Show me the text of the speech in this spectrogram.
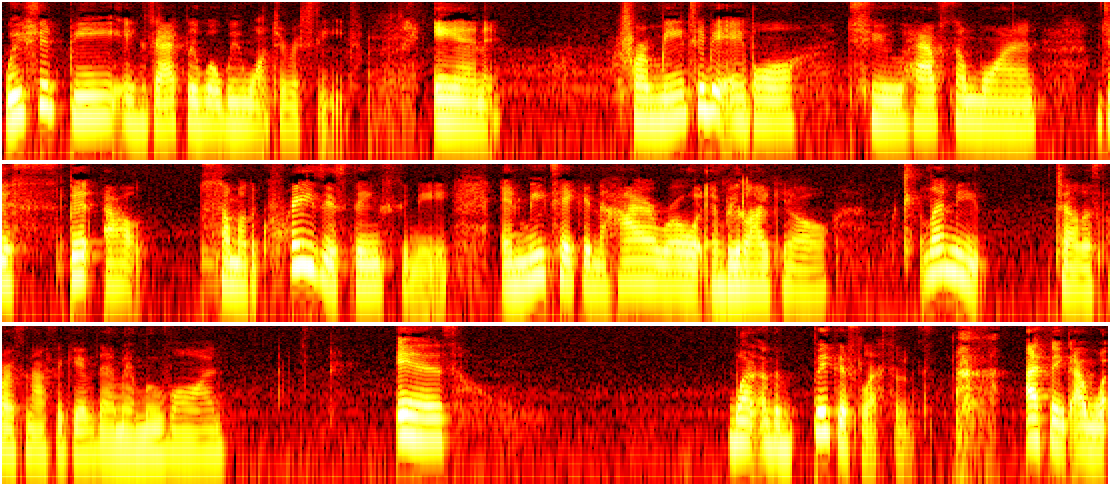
We should be exactly what we want to receive. And for me to be able to have someone just spit out some of the craziest things to me and me taking the higher road and be like, yo, let me tell this person I forgive them and move on is one of the biggest lessons I think I will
